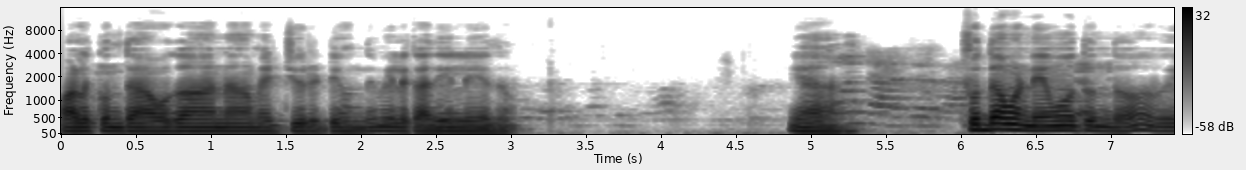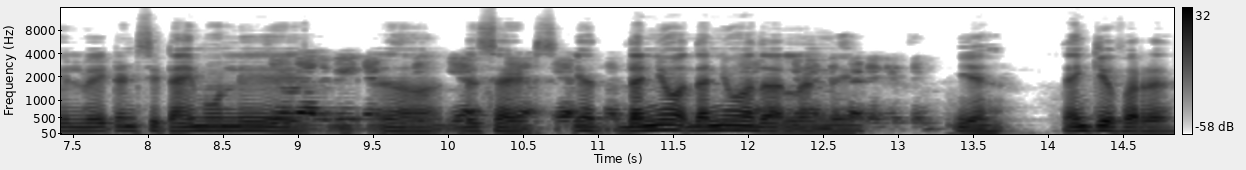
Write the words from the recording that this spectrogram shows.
వాళ్ళకి కొంత అవగాహన మెచ్యూరిటీ ఉంది. వీళ్ళకి అది లేదు. యా. చూద్దామండి ఏమవుతుందో. We'll wait and see time only decides. Yeah. ధన్యవా ధన్యవాదాలండి. Yeah thank you. For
